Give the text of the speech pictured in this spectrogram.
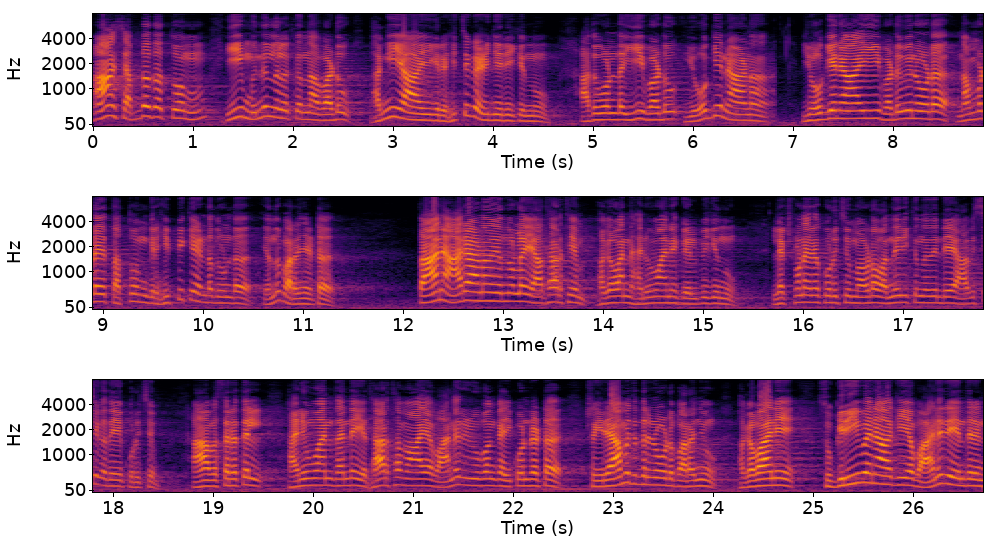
ആ ശബ്ദതത്വം ഈ മുന്നിൽ നിൽക്കുന്ന വടു ഭംഗിയായി ഗ്രഹിച്ചു കഴിഞ്ഞിരിക്കുന്നു. അതുകൊണ്ട് ഈ വടു യോഗ്യനാണ്. യോഗ്യനായി ഈ വടുവിനോട് നമ്മുടെ തത്വം ഗ്രഹിപ്പിക്കേണ്ടതുണ്ട് എന്ന് പറഞ്ഞിട്ട് താൻ ആരാണ് എന്നുള്ള യാഥാർത്ഥ്യം ഭഗവാൻ ഹനുമാനെ കേൾപ്പിക്കുന്നു. ലക്ഷ്മണനെക്കുറിച്ചും അവിടെ വന്നിരിക്കുന്നതിന്റെ ആവശ്യകതയെക്കുറിച്ചും. ആ അവസരത്തിൽ ഹനുമാൻ തന്റെ യഥാർത്ഥമായ വാനരരൂപം കൈക്കൊണ്ടിട്ട് ശ്രീരാമചന്ദ്രനോട് പറഞ്ഞു ഭഗവാനെ സുഗ്രീവനാകിയ വാനരേന്ദ്രൻ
